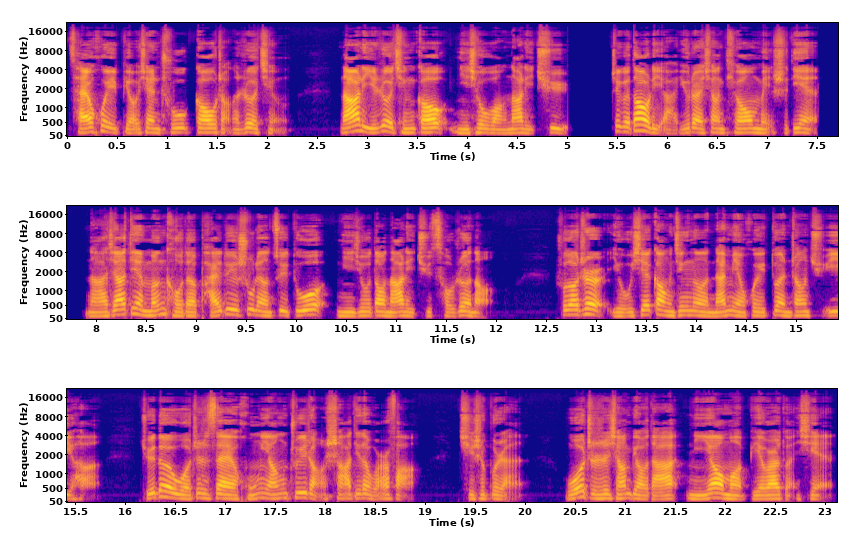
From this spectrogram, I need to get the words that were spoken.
才会表现出高涨的热情。哪里热情高，你就往哪里去。这个道理啊，有点像挑美食店，哪家店门口的排队数量最多，你就到哪里去凑热闹。说到这儿，有些杠精呢，难免会断章取义哈，觉得我这是在弘扬追涨杀跌的玩法。其实不然。我只是想表达，你要么别玩短线。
